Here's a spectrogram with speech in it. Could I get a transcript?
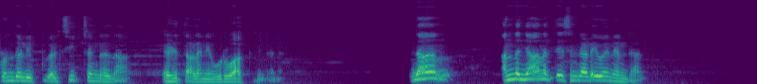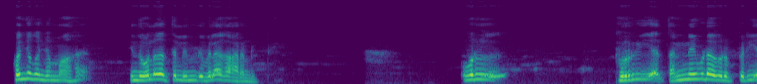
கொந்தளிப்புகள் சீற்றங்கள் தான் எழுத்தாளனை உருவாக்குகின்றன. நான் அந்த ஞானத்தை சென்று அடைவேன் என்றால் கொஞ்சம் கொஞ்சமாக இந்த உலகத்திலிருந்து விலக ஆரம்பிப்பேன். ஒரு பெரிய தன்னை விட ஒரு பெரிய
